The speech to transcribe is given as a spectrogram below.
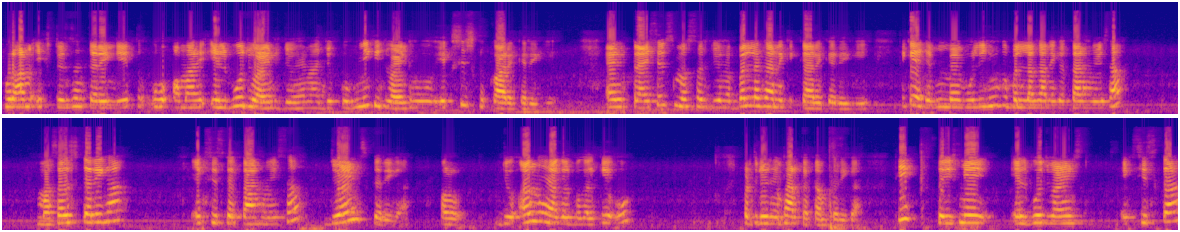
फोर आर्म एक्सटेंशन करेंगे तो वो हमारे एल्बो ज्वाइंट जो है जो कोहनी की ज्वाइंट है, वो एक्सिस का कार्य करेगी। एंड ट्राइसेप्स मसल जो है, बल लगाने के कार्य करेगी। ठीक है? जब मैं बोली हूँ कि बल लगाने का कार्य हमेशा मसल्स करेगा एक्सिस का कार्य हमेशा ज्वाइंट्स करेगा और जो अंग है अगल बगल के, वो प्रतिरोध भार का काम करेगा। ठीक? तो इसमें एल्बो ज्वाइंट्स एक्सिस का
